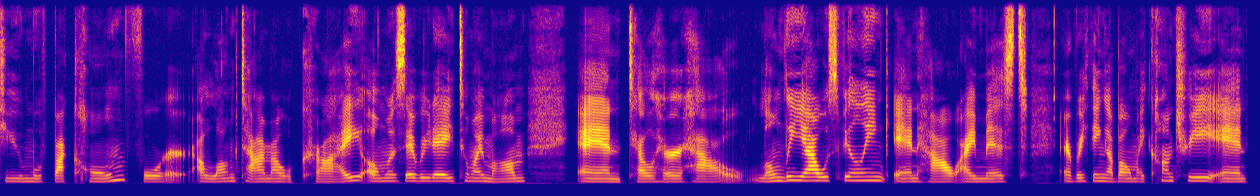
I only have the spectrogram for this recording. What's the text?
to move back home for a long time. I would cry almost every day to my mom and tell her how lonely i was feeling and how i missed everything about my country and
